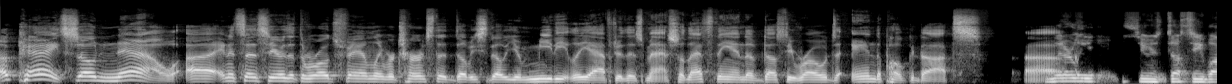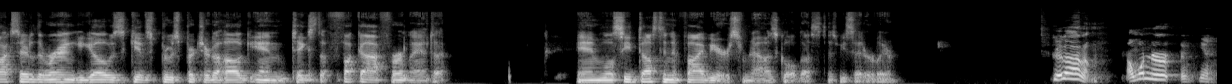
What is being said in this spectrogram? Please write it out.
Okay, so now, uh, and it says here that the Rhodes family returns to the WCW immediately after this match. So that's the end of Dusty Rhodes and the Polka Dots. Uh, Literally, as soon as Dusty walks out of the ring, he goes, gives Bruce Pritchard a hug, and takes the fuck off for Atlanta. And we'll see Dustin in five years from now as Goldust, as we said earlier. Good on him. I wonder. Yeah.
